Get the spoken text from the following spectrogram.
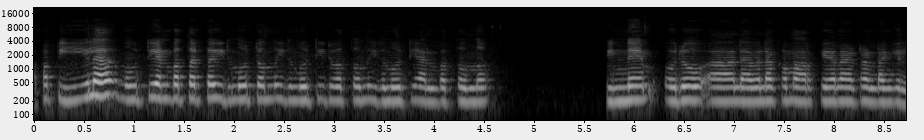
അപ്പോൾ പിയിൽ നൂറ്റി എൺപത്തെട്ട് ഇരുന്നൂറ്റൊന്ന് ഇരുന്നൂറ്റി ഇരുപത്തൊന്ന് ഇരുന്നൂറ്റി അൻപത്തൊന്ന് പിന്നെയും ഒരു ലെവലൊക്കെ മാർക്ക് ചെയ്യാനായിട്ടുണ്ടെങ്കിൽ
